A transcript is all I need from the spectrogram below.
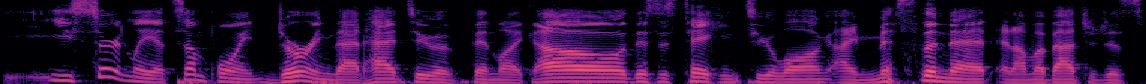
he certainly at some point during that had to have been like, oh, this is taking too long. I missed the net and I'm about to just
